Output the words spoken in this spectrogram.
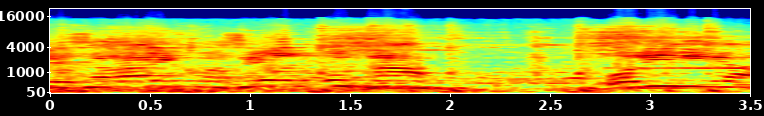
regresará a ecuación contra Bolivia.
